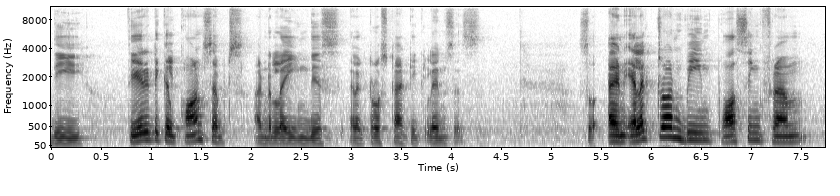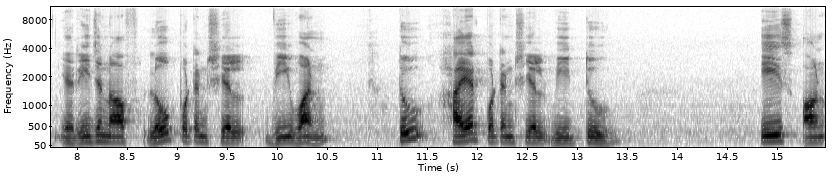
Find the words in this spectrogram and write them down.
the theoretical concepts underlying these electrostatic lenses. So, an electron beam passing from a region of low potential V 1 to higher potential V 2 is on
